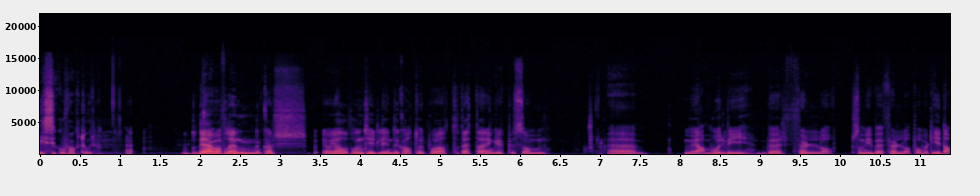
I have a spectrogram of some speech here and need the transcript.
risikofaktor. Det er i hvert fall en, kanskje, i alle fall en tydelig indikator på at dette er en gruppe som uh, ja, hvor vi bør følge opp som vi bør følge opp over tid. da,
